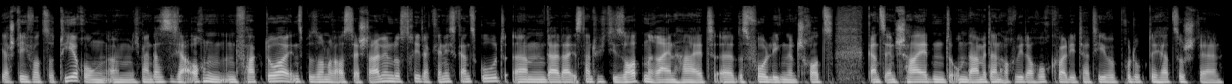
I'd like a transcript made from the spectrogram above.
Ja, Stichwort Sortierung. Ähm, ich meine, das ist ja auch ein, ein Faktor, insbesondere aus der Stahlindustrie, da kenne ich es ganz gut. Ähm, da, da ist natürlich die Sortenreinheit äh, des vorliegenden Schrotts ganz entscheidend, um damit dann auch wieder hochqualitative Produkte herzustellen.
